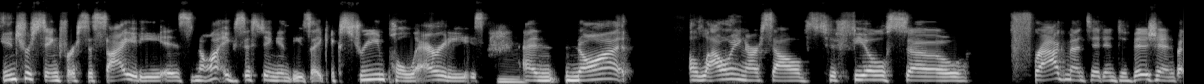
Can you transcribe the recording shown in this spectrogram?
interesting for society is not existing in these like extreme polarities mm. and not allowing ourselves to feel so fragmented in division, but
